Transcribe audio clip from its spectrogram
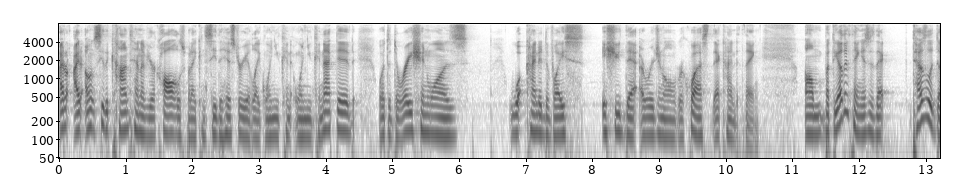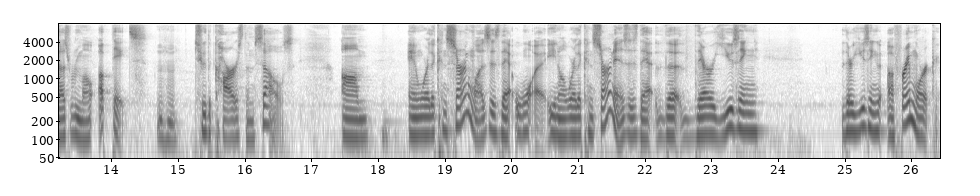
I don't, I don't see the content of your calls, but I can see the history of like when you can when you connected, what the duration was, what kind of device issued that original request, that kind of thing. Um, but the other thing is, is that Tesla does remote updates to the cars themselves. Um, and where the concern was is that you know where the concern is is that the they're using they're using a framework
